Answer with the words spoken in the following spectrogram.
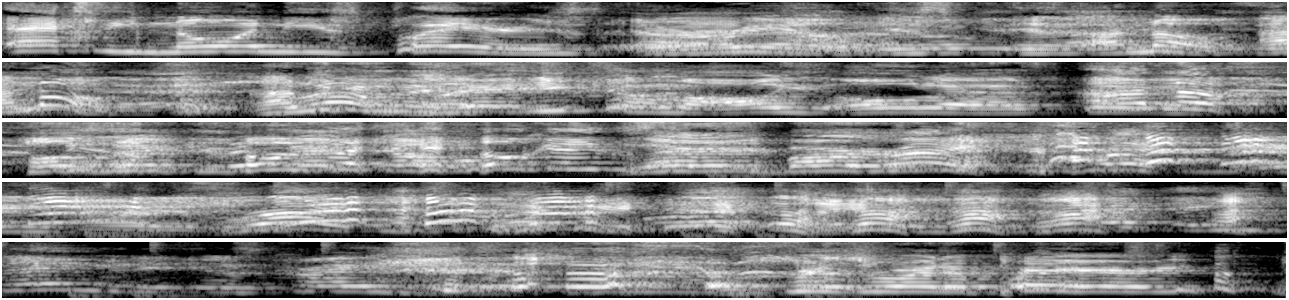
actually knowing these players are real is, is I know, I know, I Look know. at but- that. You talking about all these old ass I know. Jose Jose, Canseco, okay, Larry Bird. Right, right, right. Like, he's naming it is crazy. Refrigerator Perry. That's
